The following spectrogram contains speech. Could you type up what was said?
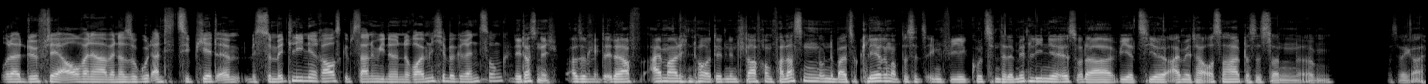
Oder dürfte er auch, wenn er, wenn er so gut antizipiert, ähm, bis zur Mittellinie raus? Gibt es da irgendwie eine, eine räumliche Begrenzung? Nee, das nicht. Also Okay. der darf einmalig den, den Strafraum verlassen, um den Ball zu klären, ob das jetzt irgendwie kurz hinter der Mittellinie ist oder wie jetzt hier ein Meter außerhalb, das ist dann ähm, das ist egal.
